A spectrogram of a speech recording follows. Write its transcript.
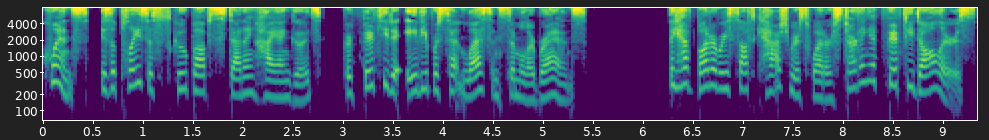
Quince is a place to scoop up stunning high-end goods for 50 to 80% less than similar brands. They have buttery soft cashmere sweaters starting at $50,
